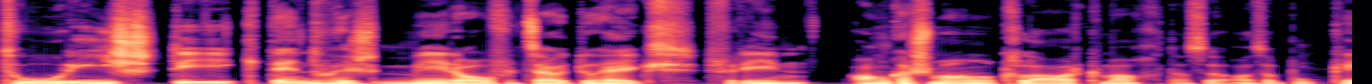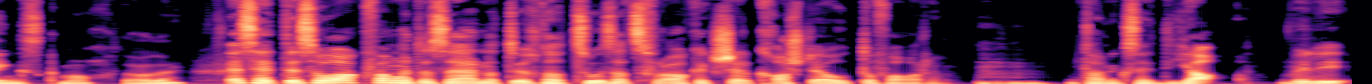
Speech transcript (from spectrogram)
Toureinstieg. Denn du hast mir auch erzählt, du hast für ihn Engagement klar gemacht, also, also Bookings gemacht, oder? Es hat so angefangen, dass er natürlich noch Zusatzfragen gestellt hat, kannst du Auto fahren? Mhm. Und dann habe ich gesagt, ja, weil mhm. ich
